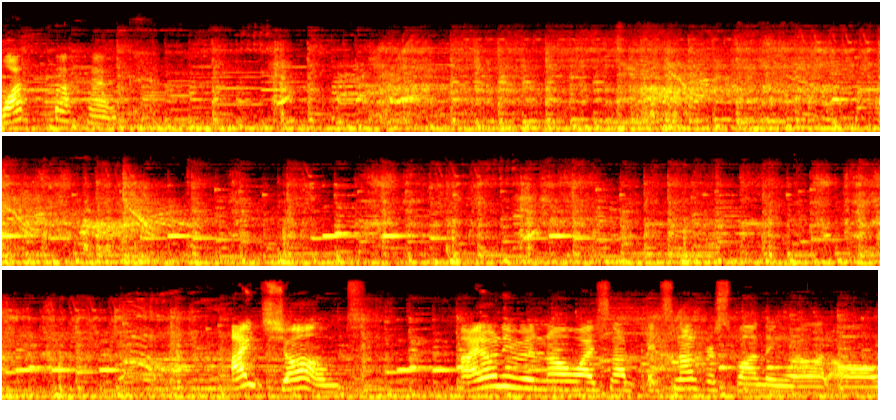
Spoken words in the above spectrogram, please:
what the heck? I jumped. I don't even know why it's not it's not responding well at all.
